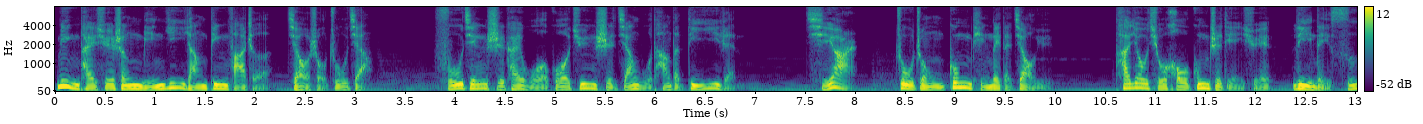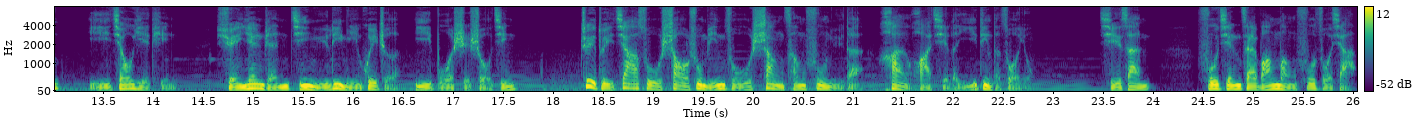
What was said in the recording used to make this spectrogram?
命太学生明阴阳兵法者，教授诸将。苻坚是开我国军事讲武堂的第一人。其二，注重宫廷内的教育，他要求后宫制典学，立内司，以教掖庭，选阉人及女力敏慧者一博士受经，这对加速少数民族上层妇女的汉化起了一定的作用。其三，苻坚在王猛辅佐下，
